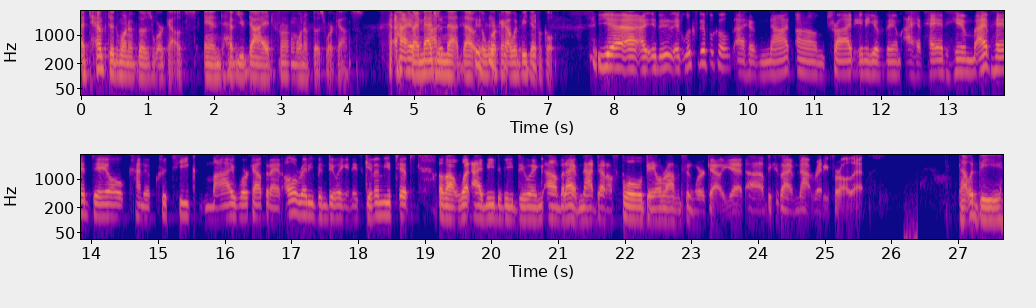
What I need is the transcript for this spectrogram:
attempted one of those workouts and have you died from one of those workouts? I, I imagine that, that the workout would be difficult. Yeah, I, it is. It looks difficult. I have not um, tried any of them. I have had him. I have had Dale kind of critique my workouts that I had already been doing, and he's given me tips about what I need to be doing. Um, but I have not done a full Dale Robinson workout yet uh, because I am not ready for all that. That would be.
